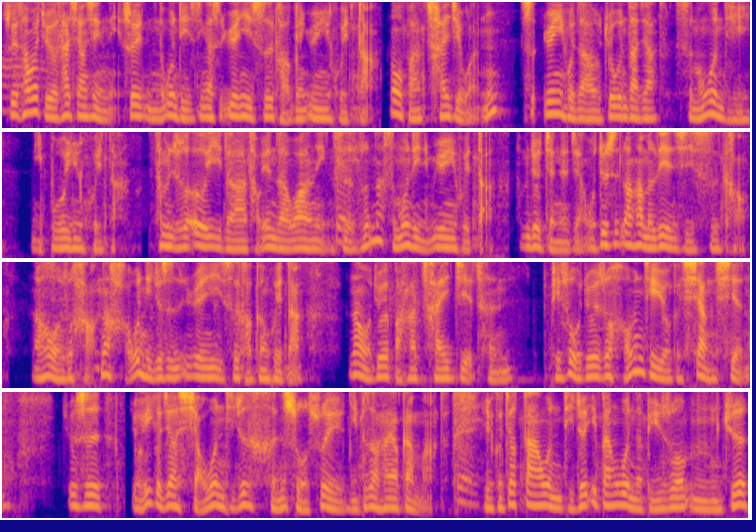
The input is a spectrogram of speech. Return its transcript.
所以他会觉得他相信你，所以你的问题应该是愿意思考跟愿意回答。那我把它拆解完，嗯，是愿意回答，我就问大家什么问题你不愿意回答？他们就说恶意的啊，讨厌的啊，挖人隐私。我说那什么问题你们愿意回答？他们就讲讲讲，我就是让他们练习思考。然后我说好，那好问题就是愿意思考跟回答。那我就会把它拆解成，比如说我就会说好问题有个象限哦。就是有一个叫小问题，就是很琐碎，你不知道他要干嘛的。对，有个叫大问题，就一般问的，比如说，嗯，你觉得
